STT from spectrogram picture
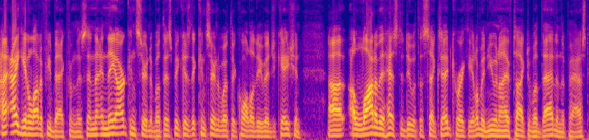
I, I, get a lot of feedback from this, and, and they are concerned about this because they're concerned about their quality of education. Uh, a lot of it has to do with the sex ed curriculum, and you and I have talked about that in the past.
